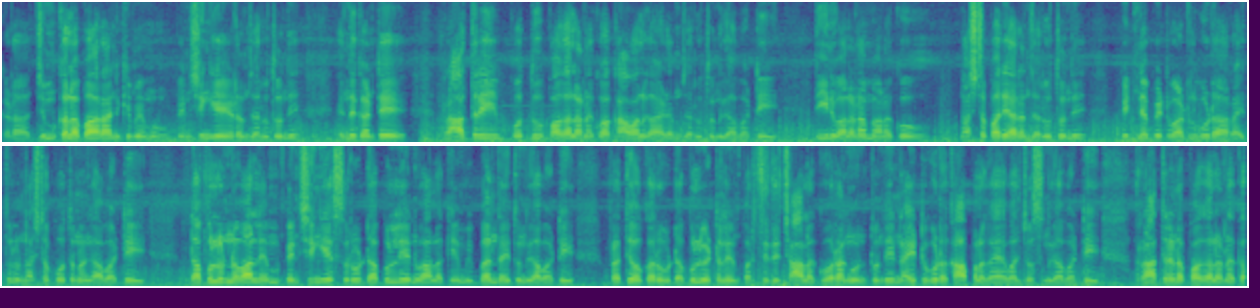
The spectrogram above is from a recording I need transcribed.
ఇక్కడ జింకల భారానికి మేము ఫెన్సింగ్ వేయడం జరుగుతుంది. ఎందుకంటే రాత్రి పొద్దు పగలనకు కావాలి కాయడం జరుగుతుంది కాబట్టి దీని వలన మనకు నష్టపరిహారం జరుగుతుంది. పెట్టిన పెట్టుబడులు కూడా రైతులు నష్టపోతున్నాం కాబట్టి డబ్బులు ఉన్న వాళ్ళేమో పెన్షింగ్ చేస్తారు డబ్బులు లేని వాళ్ళకేం ఇబ్బంది అవుతుంది కాబట్టి ప్రతి ఒక్కరు డబ్బులు పెట్టలేని పరిస్థితి చాలా ఘోరంగా ఉంటుంది. నైట్ కూడా కాపలు గాయవలసి వస్తుంది కాబట్టి రాత్రైన పగలనక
